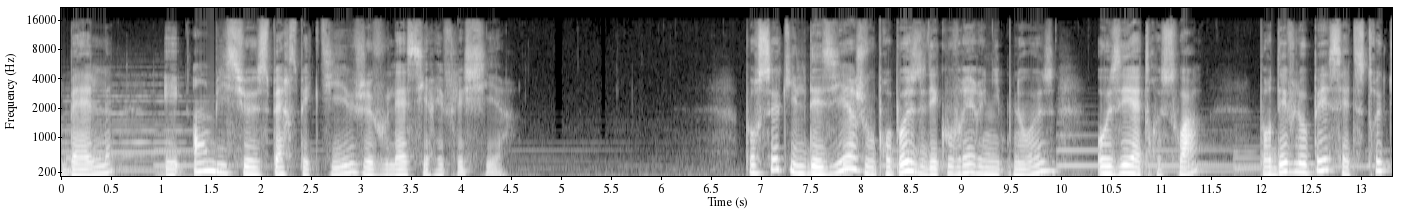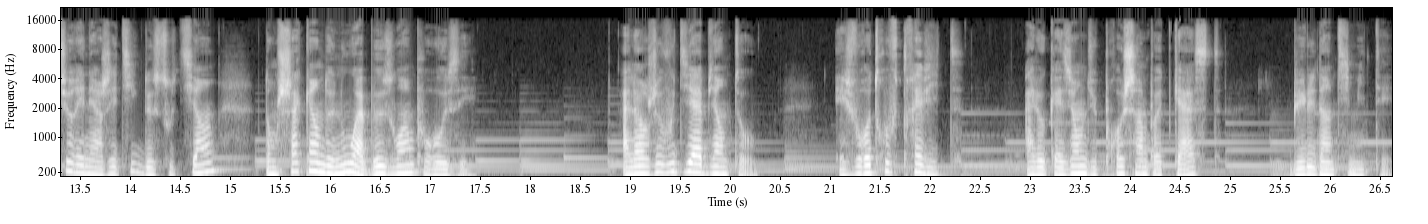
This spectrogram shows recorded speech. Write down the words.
Belle et ambitieuse perspective, je vous laisse y réfléchir. Pour ceux qui le désirent, je vous propose de découvrir une hypnose, Oser être soi, pour développer cette structure énergétique de soutien dont chacun de nous a besoin pour oser. Alors je vous dis à bientôt et je vous retrouve très vite à l'occasion du prochain podcast Bulle d'intimité.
